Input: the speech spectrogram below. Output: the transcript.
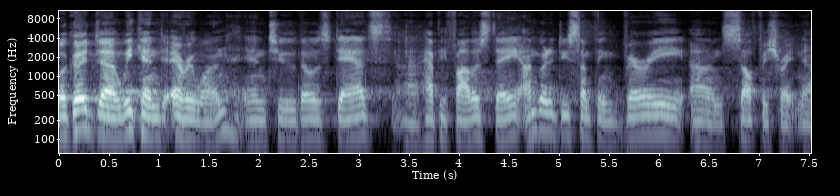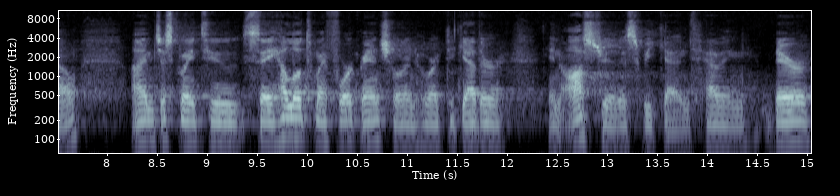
Well, good uh, weekend, everyone. And to those dads, uh, happy Father's Day. I'm going to do something very um, selfish right now. I'm just going to say hello to my four grandchildren who are together in Austria this weekend, having their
